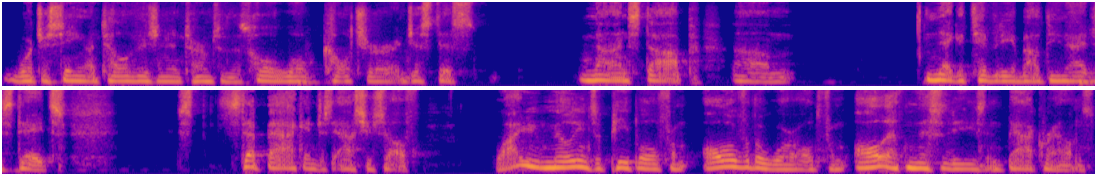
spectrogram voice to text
what you're seeing on television in terms of this whole woke culture and just this nonstop um, negativity about the United States, step back and just ask yourself, why do millions of people from all over the world, from all ethnicities and backgrounds,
